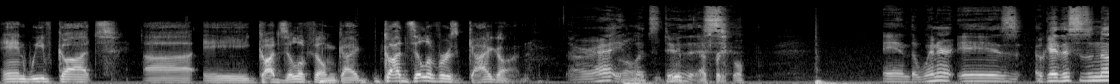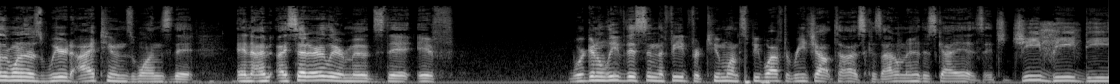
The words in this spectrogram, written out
And we've got uh, a Godzilla film, guy Godzilla vs. Gigan. All right, Oh, let's do this. That's pretty cool. And the winner is okay. This is another one of those weird iTunes ones that, and I, I said earlier, moods that if we're gonna leave this in the feed for two months, people have to reach out to us because I don't know who this guy is. It's GBDSBS.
